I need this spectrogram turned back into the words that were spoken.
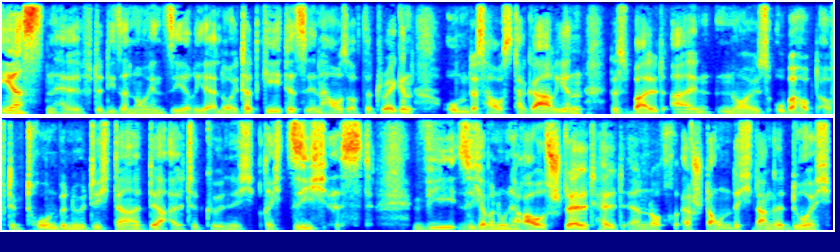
ersten Hälfte dieser neuen Serie erläutert, geht es in House of the Dragon um das Haus Targaryen, das bald ein neues Oberhaupt auf dem Thron benötigt, da der alte König recht siech ist. Wie sich aber nun herausstellt, hält er noch erstaunlich lange durch.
